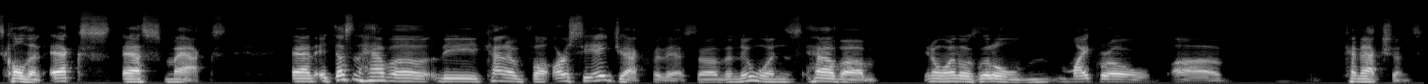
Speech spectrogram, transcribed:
It's called an XS Max, and it doesn't have a the kind of uh, RCA jack for this. Uh, the new ones have um, you know, one of those little micro uh, connections.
